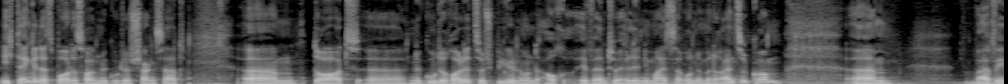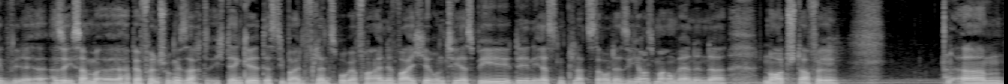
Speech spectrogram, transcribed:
ich denke, dass Bordesholm eine gute Chance hat, ähm, dort äh, eine gute Rolle zu spielen und auch eventuell in die Meisterrunde mit reinzukommen. Ähm, weil wir, also ich sag mal, habe ja vorhin schon gesagt, ich denke, dass die beiden Flensburger Vereine Weiche und TSB den ersten Platz da unter sich ausmachen werden in der Nordstaffel. Ähm,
